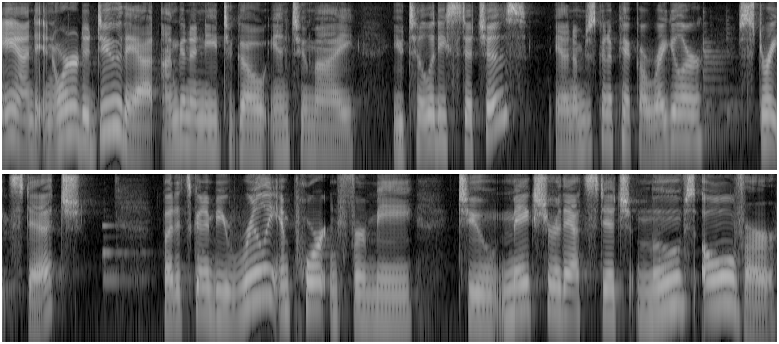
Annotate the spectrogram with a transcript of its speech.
And in order to do that, I'm going to need to go into my utility stitches, and I'm just going to pick a regular straight stitch. But it's going to be really important for me to make sure that stitch moves over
